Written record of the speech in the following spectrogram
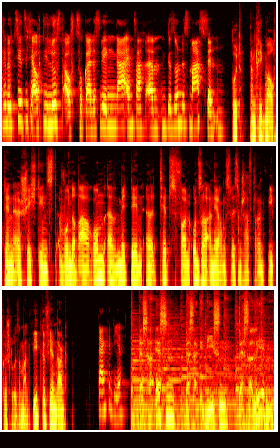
reduziert sich ja auch die Lust auf Zucker. Deswegen da einfach ähm, ein gesundes Maß finden. Gut, dann kriegen wir auch den äh, Schichtdienst wunderbar rum äh, mit den äh, Tipps von unserer Ernährungswissenschaftlerin Wiebke Schlusemann. Wiebke, vielen Dank. Danke dir. Besser essen, besser genießen, besser leben.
